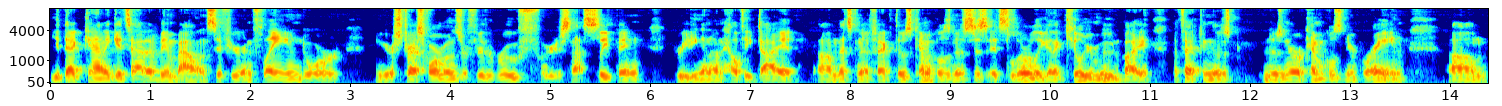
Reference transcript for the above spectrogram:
you, that kind of gets out of imbalance. If you're inflamed or your stress hormones are through the roof or you're just not sleeping you're eating an unhealthy diet um, that's going to affect those chemicals and it's just it's literally going to kill your mood by affecting those those neurochemicals in your brain um,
